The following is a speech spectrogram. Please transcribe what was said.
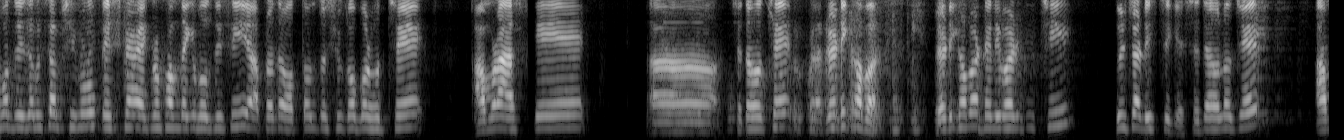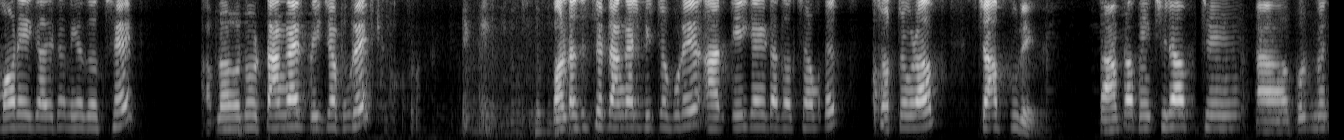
মোহাম্মদ রেজাল ইসলাম শিবু। টেস্টফ্রেম অ্যাগ্রো থেকে বলতেছি, আপনাদের অত্যন্ত সুখবর হচ্ছে, আমরা আজকে সেটা হচ্ছে রেডি খাবার। রেডি খাবার ডেলিভারি দিচ্ছি দুইটা ডিস্ট্রিক্টে সেটা হলো যে, আমার এই গাড়িটা নিয়ে যাচ্ছে, আপনার হলো টাঙ্গাইল, মির্জাপুরে। মালটা দিচ্ছে টাঙ্গাইল, মির্জাপুরে। আর এই গাড়িটা যাচ্ছে আমাদের চট্টগ্রাম, চাঁদপুরে। আমরা বলছিলাম যে বলবেন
